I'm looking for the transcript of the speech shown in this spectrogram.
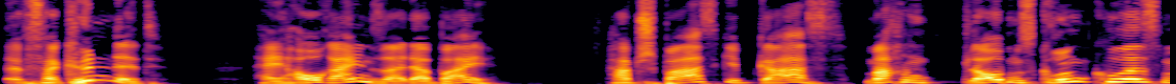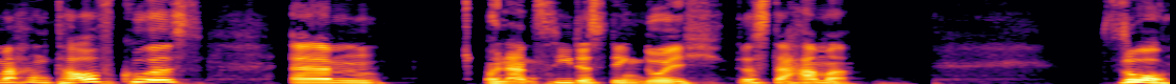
äh, verkündet. Hey, hau rein, sei dabei. Hab Spaß, gib Gas. Mach einen Glaubensgrundkurs, mach einen Taufkurs ähm, und dann zieh das Ding durch. Das ist der Hammer. So,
